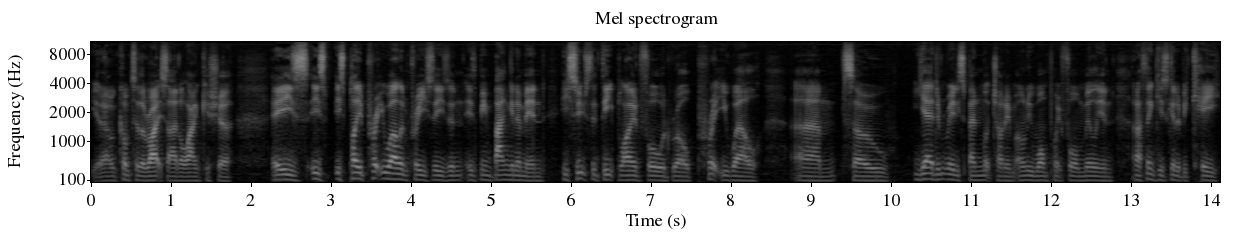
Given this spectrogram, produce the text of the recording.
you know, and come to the right side of Lancashire. He's he's he's played pretty well in pre-season. He's been banging them in. He suits the deep line forward role pretty well. Um, so yeah, didn't really spend much on him. Only 1.4 million, and I think he's going to be key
